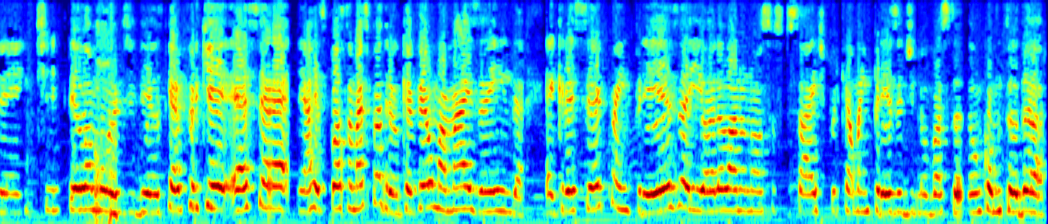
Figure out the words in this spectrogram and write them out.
gente. Pelo amor de Deus. É porque essa é a resposta mais padrão. Quer ver uma mais ainda? É crescer com a empresa e olha lá no nosso site, porque é uma empresa de inovação, como toda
